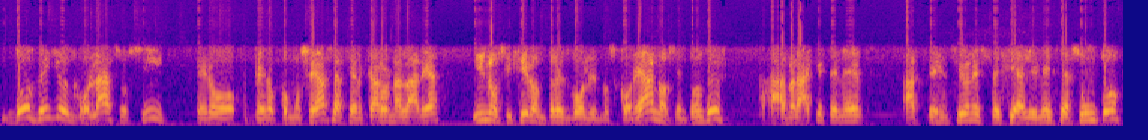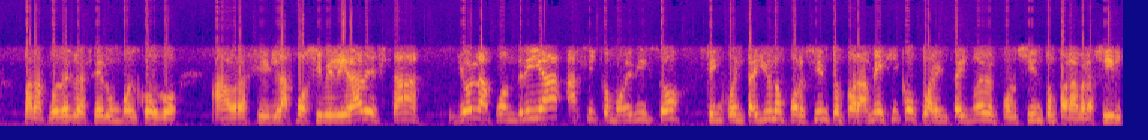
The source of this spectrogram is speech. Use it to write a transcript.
Dos de ellos golazos, sí, pero, pero como se hace, acercaron al área y nos hicieron tres goles los coreanos. Entonces, habrá que tener atención especial en ese asunto para poderle hacer un buen juego a Brasil. La posibilidad está, yo la pondría, así como he visto, 51% para México, 49% para Brasil.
